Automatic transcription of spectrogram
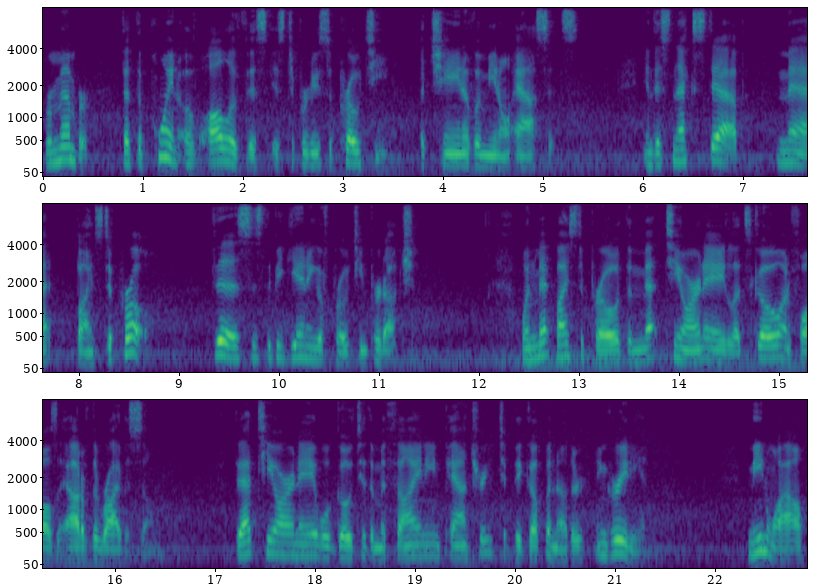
Remember that the point of all of this is to produce a protein, a chain of amino acids. In this next step, MET binds to PRO. This is the beginning of protein production. When MET binds to PRO, the MET tRNA lets go and falls out of the ribosome. That tRNA will go to the methionine pantry to pick up another ingredient. Meanwhile,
